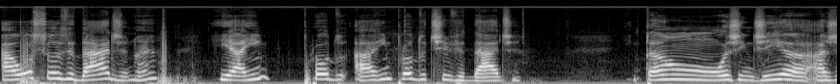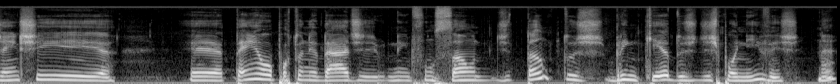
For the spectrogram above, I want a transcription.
a ociosidade, né, e a, improdu a improdutividade. Então, hoje em dia, a gente é, tem a oportunidade, em função de tantos brinquedos disponíveis, né?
